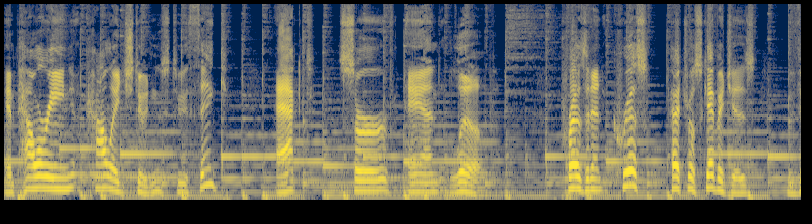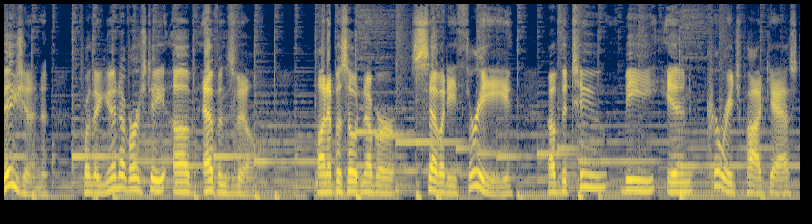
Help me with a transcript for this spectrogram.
empowering college students to think, act, serve, and live. President Chris Pietruszkiewicz's vision for the University of Evansville on episode number 73 of the To Be Encouraged podcast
